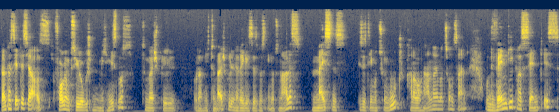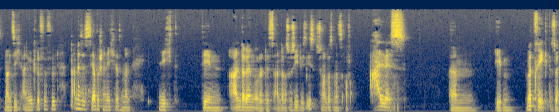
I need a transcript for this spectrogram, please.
Dann passiert es ja aus folgendem psychologischen Mechanismus, zum Beispiel, oder nicht zum Beispiel, in der Regel ist es was Emotionales, meistens ist es die Emotion Wut, kann aber auch eine andere Emotion sein. Und wenn die präsent ist, man sich angegriffen fühlt, dann ist es sehr wahrscheinlich, dass man nicht den anderen oder das andere so sieht, wie es ist, sondern dass man es auf alles ähm, eben überträgt. Also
